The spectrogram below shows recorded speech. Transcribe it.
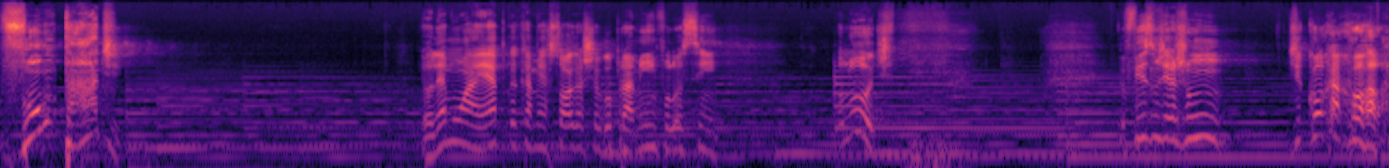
vontade. Eu lembro uma época que a minha sogra chegou para mim e falou assim: Lud, eu fiz um jejum de Coca-Cola.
